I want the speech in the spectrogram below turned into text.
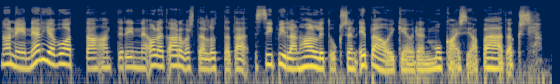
No niin, neljä vuotta Antti Rinne olet arvostellut tätä Sipilän hallituksen epäoikeudenmukaisia päätöksiä –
